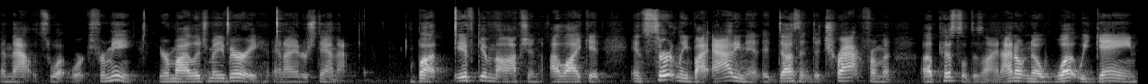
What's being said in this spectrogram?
and that's what works for me. Your mileage may vary, and I understand that. But if given the option, I like it. And certainly by adding it, it doesn't detract from a, a pistol design. I don't know what we gain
